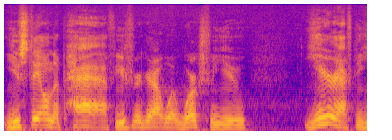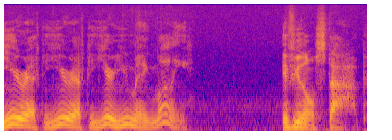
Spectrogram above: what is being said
You stay on the path, you figure out what works for you, year after year after year after year, you make money if you don't stop.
